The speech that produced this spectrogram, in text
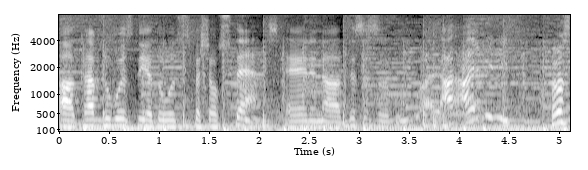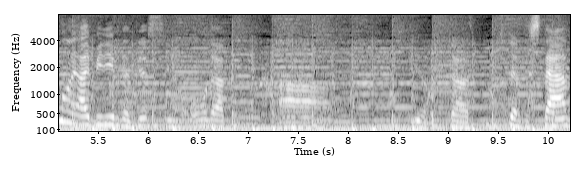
uh, comes with their those special stands. And, and uh, this is, a, I, I believe, personally, I believe that this, you know, all the, uh, you know, the, the stand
